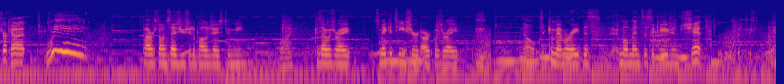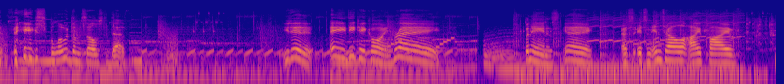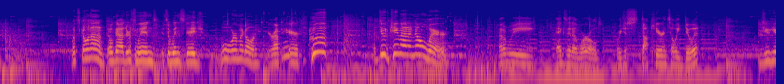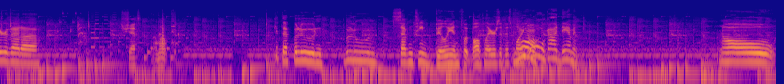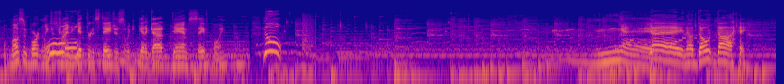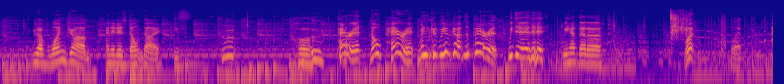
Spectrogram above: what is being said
Shortcut. Whee! Power Stone says you should apologize to me. Why? Because I was right. Let's make a t-shirt. Ark was right. No. To commemorate this momentous occasion. Shit. they explode themselves to death. You did it! Hey, DK coin! Hooray! Bananas. Yay! It's it's an Intel i5. What's going on? Oh god, there's wind. It's a wind stage. Whoa, where am I going? You're up here. Huh! That dude came out of nowhere. How do we exit a world? Are we just stuck here until we do it? Did you hear that? Uh, Shit. I'm up. Get that balloon. Balloon. 17 billion football players at this point. Whoa. Oh, god damn it. No. Most importantly, just trying to get through the stages so we can get a goddamn save point. No! Yay! Yay! Now don't die. You have one job, and it is don't die. He's... Oh. Parrot? No parrot! When could we have gotten the parrot? We did it! We had that, uh... What? Flap.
